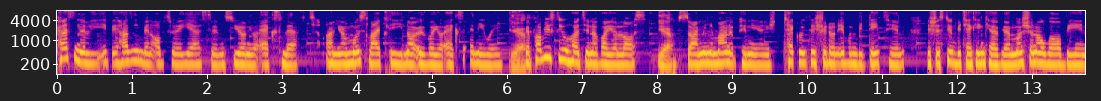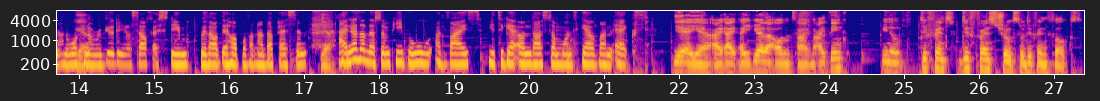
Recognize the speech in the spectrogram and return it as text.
personally if it hasn't been up to a year since you and your ex left and you're most likely not over your ex anyway Yeah, you're probably still hurting over your loss yeah, so i mean in my opinion you technically shouldn't even be dating you should still be taking care of your emotional well-being and working Yeah. on rebuilding your self-esteem without the help of another person Yeah. i know that there's some people who advise you to get under someone to get over an ex yeah, yeah. I, I I hear that all the time. I think you know different different strokes for different folks.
